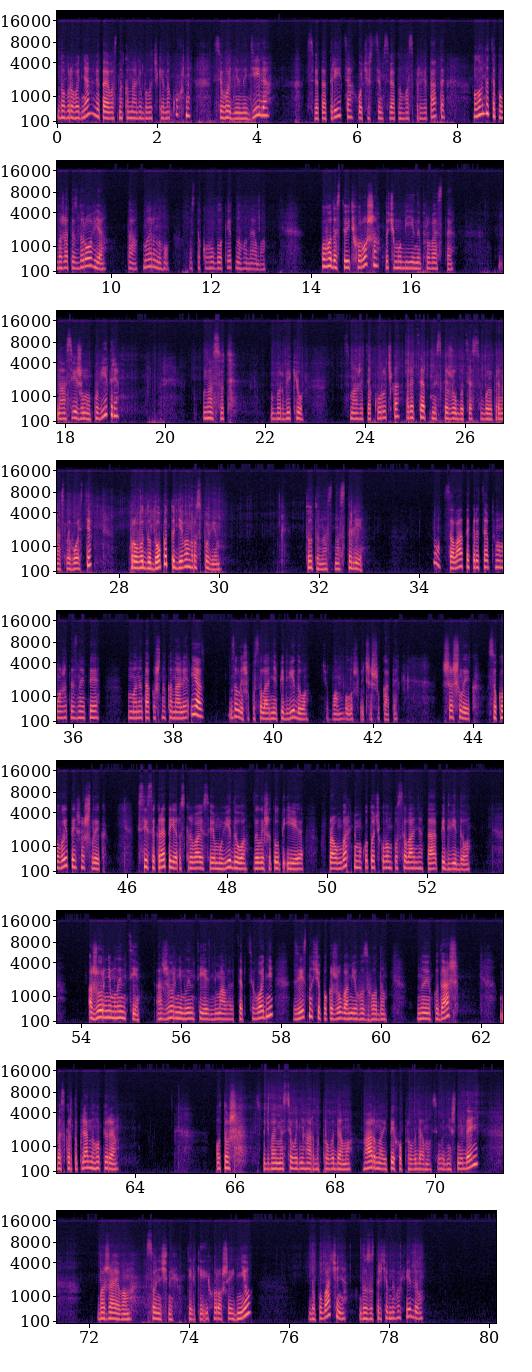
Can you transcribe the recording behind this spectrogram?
Доброго дня, вітаю вас на каналі Балачки на кухні. Сьогодні неділя, свята Трійця. Хочу з цим святом вас привітати. Головне це побажати здоров'я та мирного, ось такого блакитного неба. Погода стоїть хороша, то чому б її не провести на свіжому повітрі. У нас от у барбекю смажиться курочка. Рецепт не скажу, бо це з собою принесли гості проведу допит, тоді вам розповім. Тут у нас на столі ну, салатик, рецепт ви можете знайти у мене також на каналі. Я залишу посилання під відео, щоб вам було швидше шукати. Шашлик, соковитий шашлик. Всі секрети я розкриваю в своєму відео. Залишу тут і в правому верхньому куточку вам посилання та під відео. Ажурні млинці. Ажурні млинці я знімала рецепт сьогодні. Звісно, що покажу вам його згодом. Ну і куди ж без картопляного пюре. Отож, сподіваємось, сьогодні гарно проведемо, гарно і тихо проведемо сьогоднішній день. Бажаю вам сонячних тільки і хороших днів. До побачення, до зустрічі в нових відео.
